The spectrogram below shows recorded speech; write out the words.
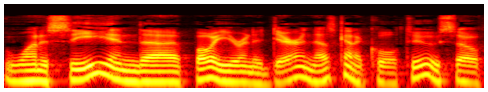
want to see. And, uh, boy, you're in a Darrin. That's kind of cool too. So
